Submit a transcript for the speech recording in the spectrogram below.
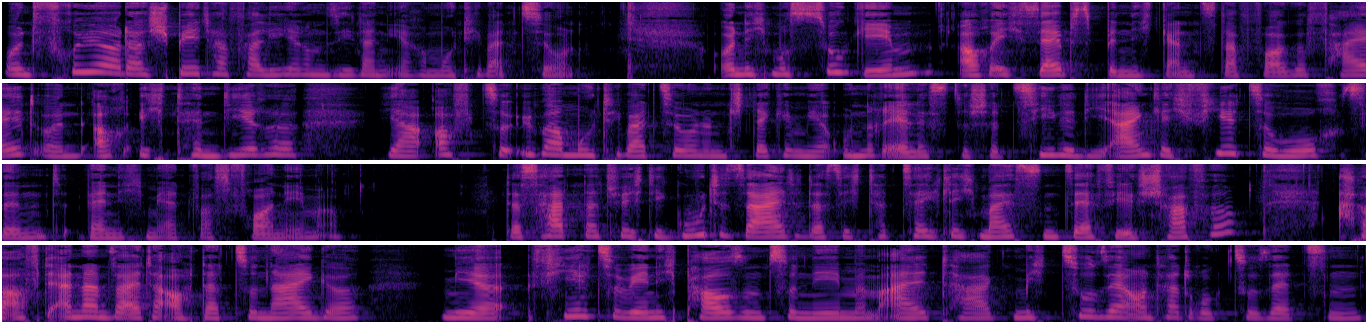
und früher oder später verlieren sie dann ihre Motivation. Und ich muss zugeben, auch ich selbst bin nicht ganz davor gefeilt und auch ich tendiere ja oft zur Übermotivation und stecke mir unrealistische Ziele, die eigentlich viel zu hoch sind, wenn ich mir etwas vornehme. Das hat natürlich die gute Seite, dass ich tatsächlich meistens sehr viel schaffe, aber auf der anderen Seite auch dazu neige, mir viel zu wenig Pausen zu nehmen im Alltag, mich zu sehr unter Druck zu setzen,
